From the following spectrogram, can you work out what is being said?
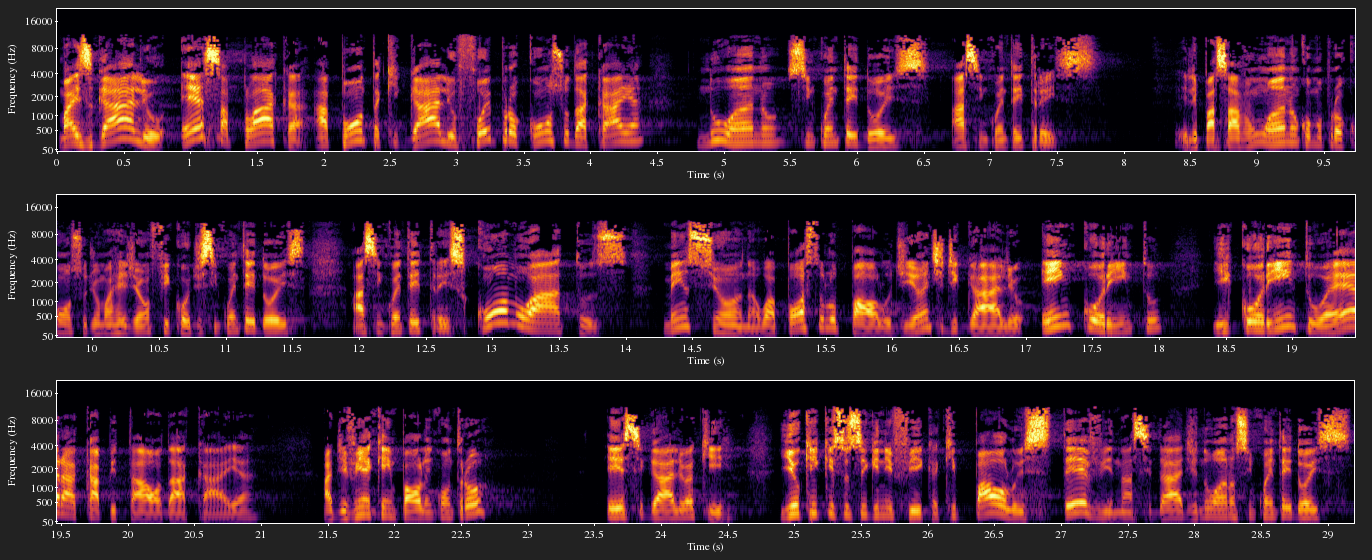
Mas Galho, essa placa aponta que Galho foi procônsul da Caia no ano 52 a 53. Ele passava um ano como procônsul de uma região, ficou de 52 a 53. Como Atos menciona o apóstolo Paulo diante de Galho em Corinto, e Corinto era a capital da Acaia, adivinha quem Paulo encontrou? Esse Galho aqui. E o que, que isso significa? Que Paulo esteve na cidade no ano 52.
